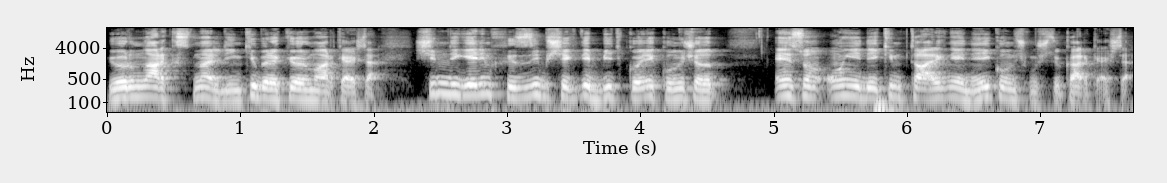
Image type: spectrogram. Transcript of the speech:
Yorumlar kısmına linki bırakıyorum arkadaşlar. Şimdi gelin hızlı bir şekilde Bitcoin'e konuşalım. En son 17 Ekim tarihinde neyi konuşmuştuk arkadaşlar?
